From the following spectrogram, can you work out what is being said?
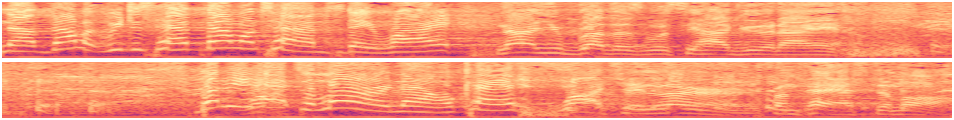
Now, val- we just had Valentine's Day, right? Now you brothers will see how good I am. But he had to learn now, okay? Watch and learn from Pastor Moss.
